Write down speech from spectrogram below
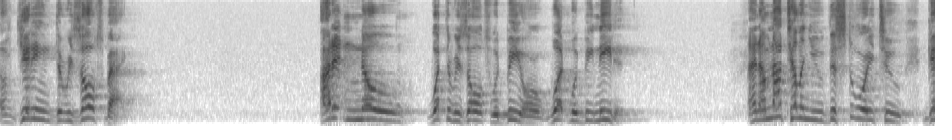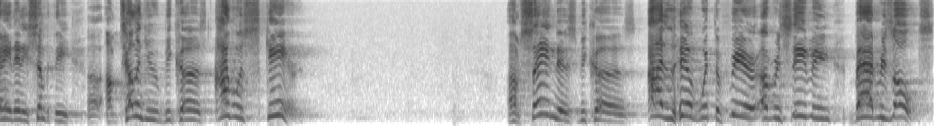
of getting the results back. I didn't know what the results would be or what would be needed. And I'm not telling you this story to gain any sympathy. Uh, I'm telling you because I was scared. I'm saying this because I live with the fear of receiving bad results.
